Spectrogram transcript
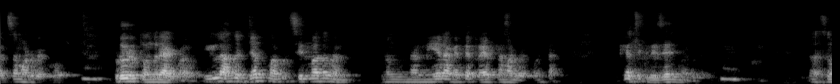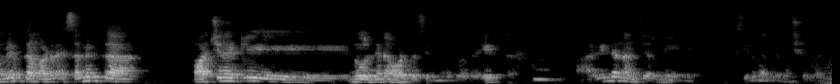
ಕೆಲಸ ಮಾಡಬೇಕು. ಹುಡುಗರಿಗೆ ತೊಂದರೆ ಆಗ್ಬಾರ್ದು. ಇಲ್ಲ ಅಂದ್ರೆ ಜಂಪ್ ಮಾಡ್ಬಿಟ್ಟು ಸಿನಿಮಾದಲ್ಲಿ ನನ್ ನನ್ ನನ್ ಏನಾಗತ್ತೆ ಪ್ರಯತ್ನ ಮಾಡ್ಬೇಕು ಅಂತ ಕೆಲ್ಸಕ್ಕೆ ರಿಸೈನ್ ಮಾಡಿದೆ. ಸಂಯುಕ್ತ ಮಾಡಿದ್ರೆ ಸಂಯುಕ್ತ ಫಾರ್ಚುನೇಟ್ಲಿ ನೂರು ದಿನ ಹೊಡೆದು ಸಿನಿಮಾ. ಇಟ್ ವಾಸ್ ಹಿಟ್ ಆಗಿಂದ ನನ್ನ ಜರ್ನಿ ಸಿನಿಮಾ ಜರ್ನಿ ಶುರುವಾಯಿತು.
